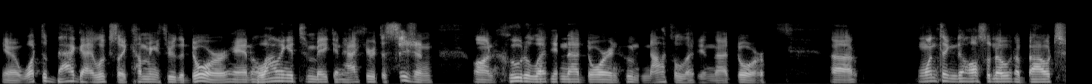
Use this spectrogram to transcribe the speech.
you know what the bad guy looks like coming through the door and allowing it to make an accurate decision on who to let in that door and who not to let in that door. Uh, one thing to also note about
